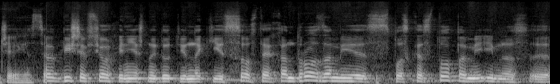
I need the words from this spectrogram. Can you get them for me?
ЧАЕС. Більше всього, звісно, йдуть юнаки з остеохондрозами, з плоскостопами, іменно е,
